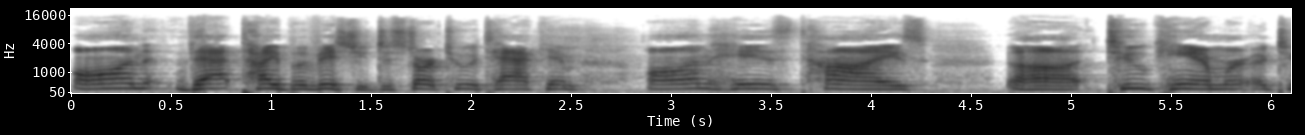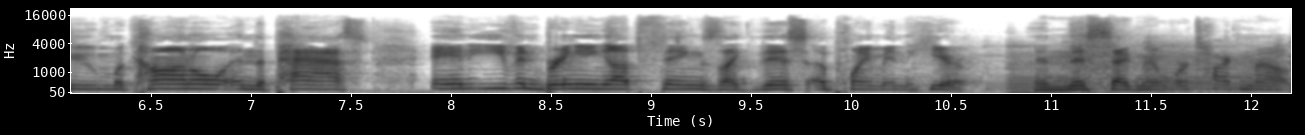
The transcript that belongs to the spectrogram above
on that type of issue, to start to attack him on his ties uh, to Cameron, to McConnell in the past, and even bringing up things like this appointment here. In this segment, we're talking about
